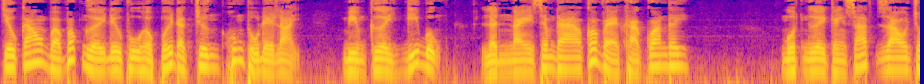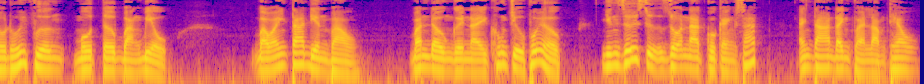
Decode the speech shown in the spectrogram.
Chiều cao và vóc người đều phù hợp với đặc trưng, hung thủ để lại. Mỉm cười, nghĩ bụng, Lần này xem ra có vẻ khả quan đây. Một người cảnh sát giao cho đối phương một tờ bảng biểu. Bảo anh ta điền vào. Ban đầu người này không chịu phối hợp, Nhưng dưới sự dọa nạt của cảnh sát, Anh ta đành phải làm theo.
